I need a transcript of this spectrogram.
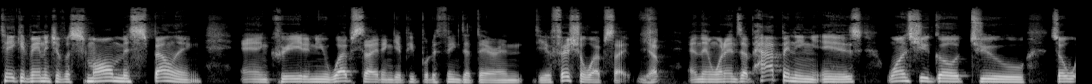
take advantage of a small misspelling and create a new website and get people to think that they're in the official website. Yep. And then what ends up happening is once you go to, so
